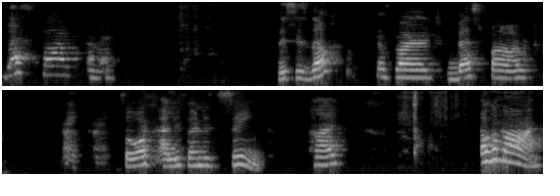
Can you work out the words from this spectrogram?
best part of it. this is the The bird. best part. So what elephant is saying? Hi. Oh come on.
